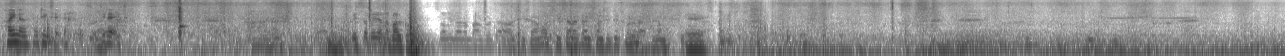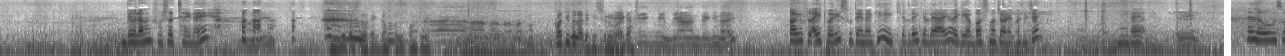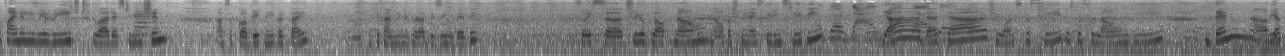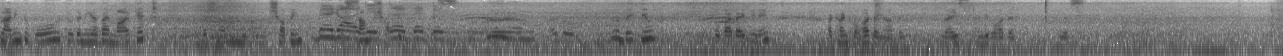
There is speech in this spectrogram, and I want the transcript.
होइन उठेको छैन सुतिरहेको छ सबैजना बालको सबैजना बालको छ शिक्षामा शिक्षालाई चाहिँ संस्कृति छोडेर राखेको ए बेहुला पनि फुर्सद छैन है कति बेलादेखि सुरु भयो त बिहानदेखि फ़्लाइट भरी फ्लाइटभरि सुतेन कि खेलते खेलते आयो। अ बस में चढ़े पीछे hello so finally we reach to our destination सबको अपडेट नहीं कर पाई क्योंकि फैमिली में थोड़ा बिज़ी हो गए थे। So it's three o'clock now now Pashmina is feeling sleepy yeah दादा शी वॉन्ट्स टू स्लीप उसको सुलाऊँगी. Then we are planning to go to the nearby market for some shopping some shopping. तो देखती हूँ. हो पाता है कि नहीं? और ठंड बहुत है यहाँ पे. गाइस ठंडी बहुत है. यस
